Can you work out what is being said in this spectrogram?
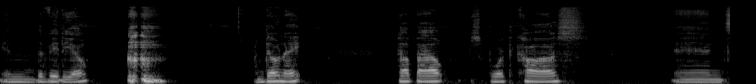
in the video. donate, help out, support the cause, and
